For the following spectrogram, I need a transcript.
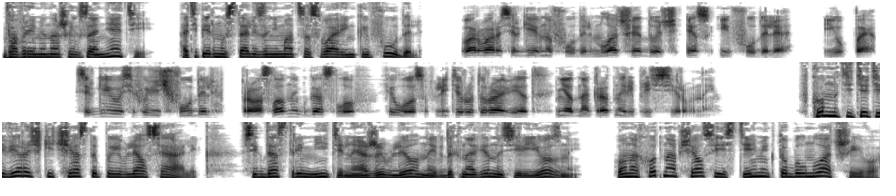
Во время наших занятий, а теперь мы стали заниматься с Варенькой Фудель, Варвара Сергеевна Фудель, младшая дочь С. И. Фуделя, ЮП. Сергей Иосифович Фудель, православный богослов, философ, литературовед, неоднократно репрессированный. В комнате тети Верочки часто появлялся Алик. Всегда стремительный, оживленный, вдохновенно серьезный. Он охотно общался и с теми, кто был младше его,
